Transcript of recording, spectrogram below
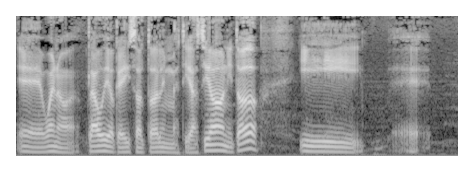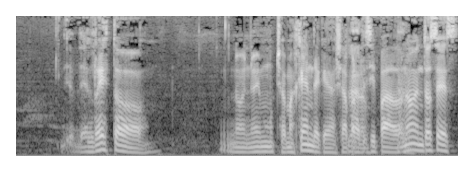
Eh, bueno, Claudio que hizo toda la investigación y todo. Y eh, del resto no, no hay mucha más gente que haya Claro, participado, claro. ¿no? Entonces,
